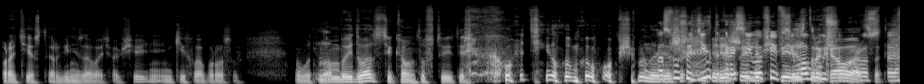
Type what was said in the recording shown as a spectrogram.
протесты организовать. Вообще никаких вопросов. Вот. Нам ну, бы и 20 аккаунтов в Твиттере хватило бы, в общем. Послушайте, это Россия вообще всемогущая просто. Да.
